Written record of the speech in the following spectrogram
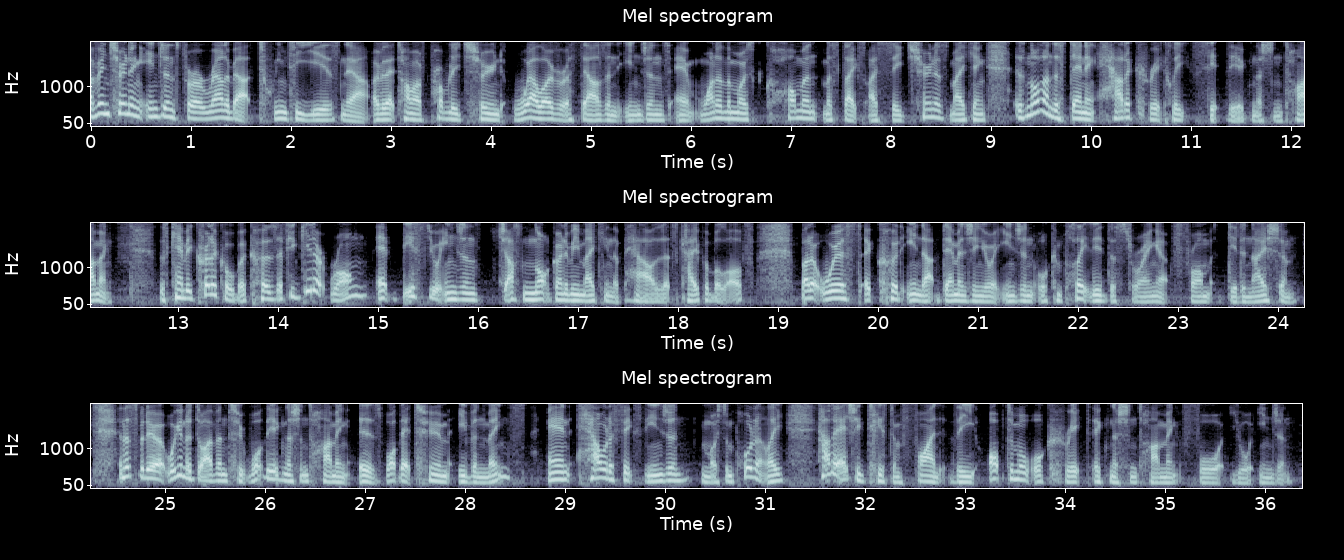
I've been tuning engines for around about 20 years now. Over that time, I've probably tuned well over a thousand engines, and one of the most common mistakes I see tuners making is not understanding how to correctly set the ignition timing. This can be critical because if you get it wrong, at best your engine's just not going to be making the power that it's capable of, but at worst, it could end up damaging your engine or completely destroying it from detonation. In this video, we're going to dive into what the ignition timing is, what that term even means, and how it affects the engine, most importantly, how to actually test and find the optimal or correct ignition timing for your engine.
